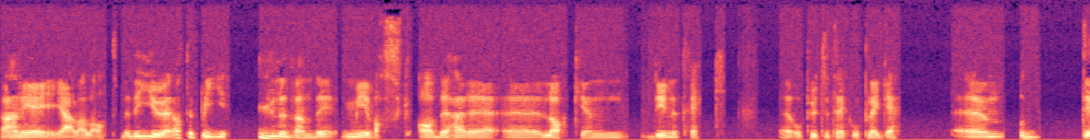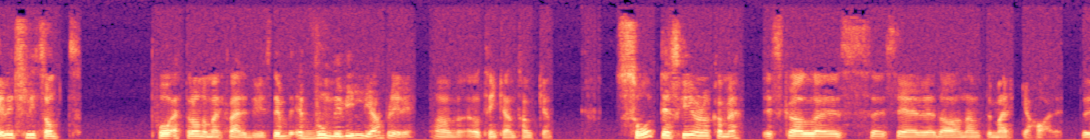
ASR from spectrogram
Han er jævla lat, men det gjør at det blir unødvendig mye vask av det her eh, laken, dynetrekk eh, og putetrekk-opplegget. Um, og det er litt slitsomt på et eller annet merkverdig vis. Det er vonde viljer blir det av å tenke den tanken. Så det skal jeg gjøre noe med. Jeg skal ser se da nevnte merket har et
